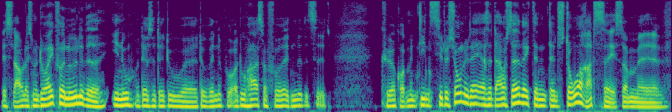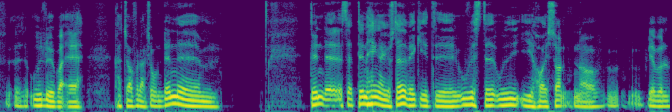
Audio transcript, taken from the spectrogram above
beslaglægges, men du har ikke fået den udleveret endnu, og det er så det, du, øh, du venter på, og du har så fået et midlertidigt kørekort. Men din situation i dag, altså der er jo stadigvæk den, den store retssag, som øh, øh udløber af kartoffelaktionen. Den, øh, den, øh, altså, den hænger jo stadigvæk et øh, uvist sted ude i horisonten, og bliver vel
